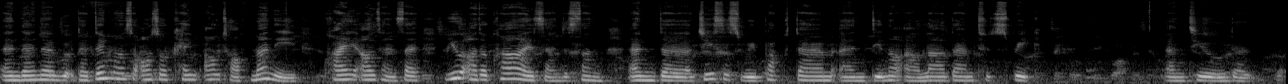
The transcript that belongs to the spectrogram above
And then the demons also came out of many crying out and said, You are the Christ and the Son. And uh, Jesus rebuked them and did not allow them to speak until the, the,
